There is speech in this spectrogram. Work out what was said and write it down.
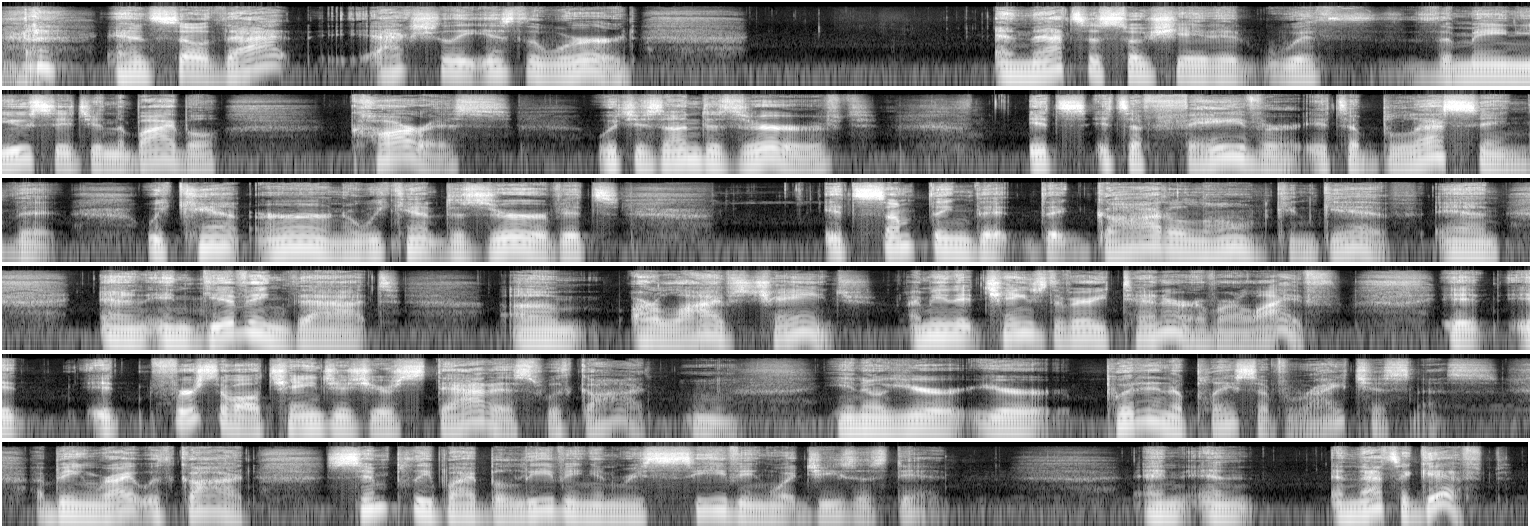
and so that actually is the word. And that's associated with the main usage in the Bible, charis, which is undeserved. It's it's a favor, it's a blessing that we can't earn or we can't deserve. It's it's something that that God alone can give, and and in giving that, um, our lives change. I mean, it changed the very tenor of our life. It it it first of all changes your status with God. You know, you're you're put in a place of righteousness, of being right with God, simply by believing and receiving what Jesus did, and and and that's a gift.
